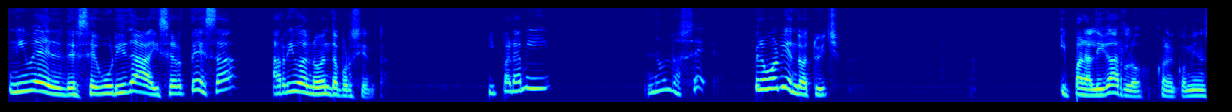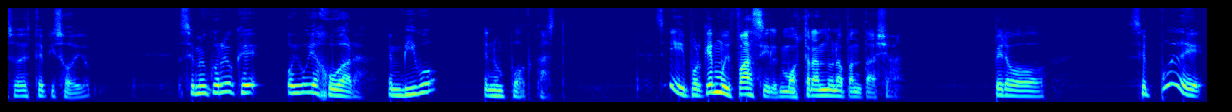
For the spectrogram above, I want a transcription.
nivel de seguridad y certeza arriba del 90%. Y para mí, no lo sé. Pero volviendo a Twitch, y para ligarlo con el comienzo de este episodio, se me ocurrió que hoy voy a jugar en vivo en un podcast. Sí, porque es muy fácil mostrando una pantalla. Pero ¿Se puede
